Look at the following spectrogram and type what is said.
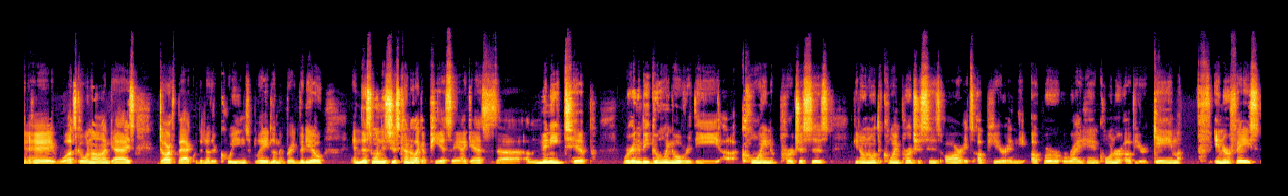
Hey, what's going on guys? Darth back with another Queen's Blade Limit Break video. And this one is just kind of like a PSA, I guess, uh, a mini tip. We're going to be going over the uh, coin purchases. If you don't know what the coin purchases are, it's up here in the upper right hand corner of your game interface.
